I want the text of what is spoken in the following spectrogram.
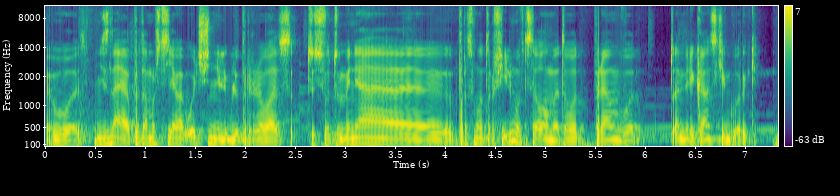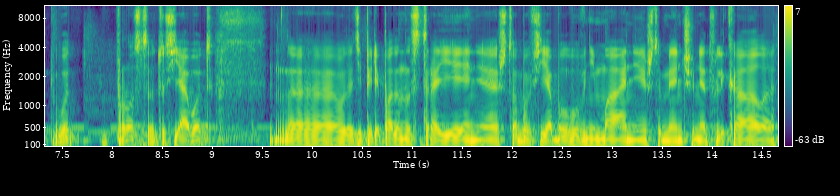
Вот, не знаю, потому что я очень не люблю прерываться. То есть вот у меня э, просмотр фильма в целом это вот прям вот американские горки. Вот просто. То есть я вот э, вот эти перепады настроения, чтобы я был во внимании, чтобы меня ничего не отвлекало.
